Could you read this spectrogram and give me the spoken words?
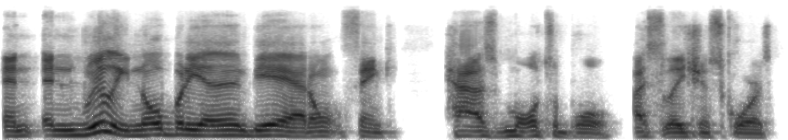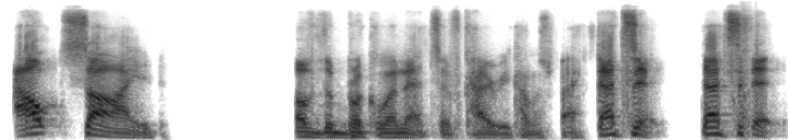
And and really nobody in the NBA, I don't think, has multiple isolation scores outside of the Brooklyn Nets if Kyrie comes back. That's it. That's it.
